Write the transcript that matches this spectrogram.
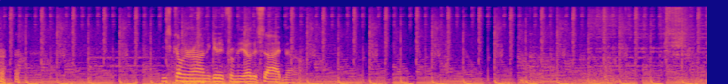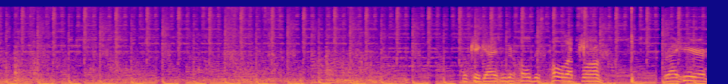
He's coming around to get it from the other side now. Okay guys, we're gonna hold this pole up for him right here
